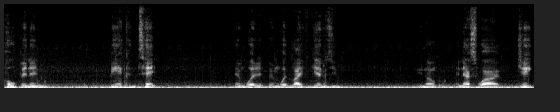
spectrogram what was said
coping and being content in what, in what life gives you, you know. And that's why Jake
